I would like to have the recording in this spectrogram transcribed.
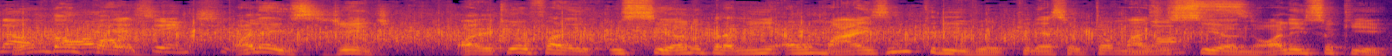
Não, vamos dar um olha, pause. gente. Olha isso, gente. Olha o que eu falei, o Ciano pra mim é o mais incrível, que ele acertou mais o Nossa. Ciano. Olha isso aqui.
